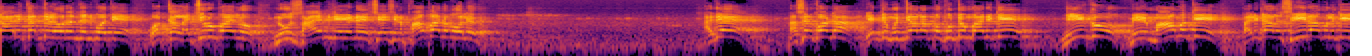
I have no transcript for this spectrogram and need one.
కార్యకర్తలు ఎవరైనా చనిపోతే ఒక్క లక్ష రూపాయలు నువ్వు సాయం చేయడం చేసిన పాపాన పోలేదు. అదే నసరకోట ఎట్టి ముత్యాలప్ప కుటుంబానికి మీకు మీ మామకి పరిటాల శ్రీరాములకి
